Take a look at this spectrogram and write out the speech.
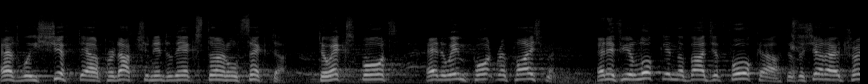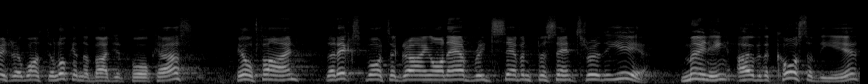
as we shift our production into the external sector, to exports and to import replacement. And if you look in the budget forecast, if the Shadow Treasurer wants to look in the budget forecast, he'll find that exports are growing on average 7 per cent through the year, meaning over the course of the year,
